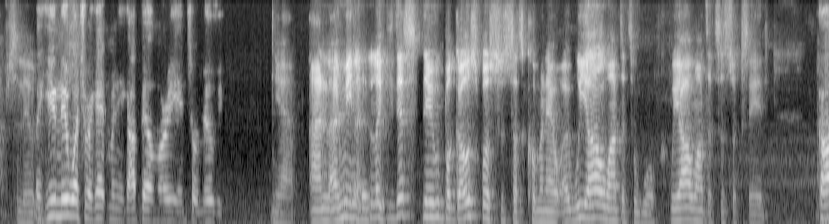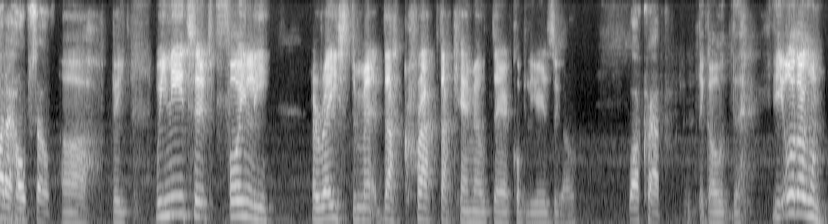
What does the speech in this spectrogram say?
absolutely. Like you knew what you were getting when you got Bill Murray into a movie. Yeah, and I mean, like this new Ghostbusters that's coming out, uh, we all wanted to work. We all wanted to succeed. God, I Um, hope so. Oh, big. We need to finally erase the that crap that came out there a couple of years ago. What crap? The go the, the other one,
